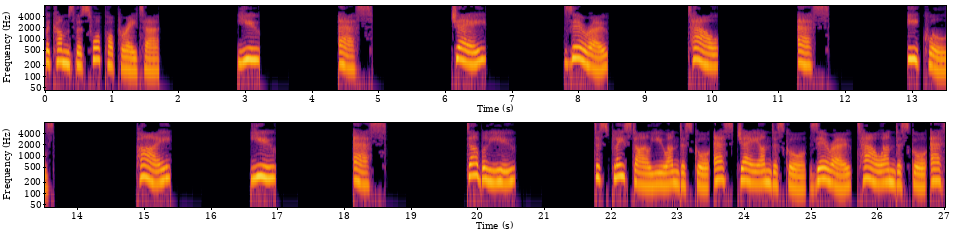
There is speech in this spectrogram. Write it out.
becomes the swap operator. U s j zero tau s equals pi u s W display style U underscore S J underscore zero tau underscore S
